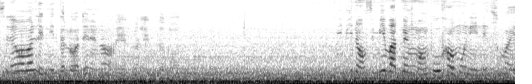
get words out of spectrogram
แสดงว่ามันเล่นนี่ตลอ ดได้แน่เนาะแม่นมาเล่นตลอดนี่พี่น้องสิมีวัดหนึ่งหมองภูเขาหมู่นี้เนี่ยสวย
